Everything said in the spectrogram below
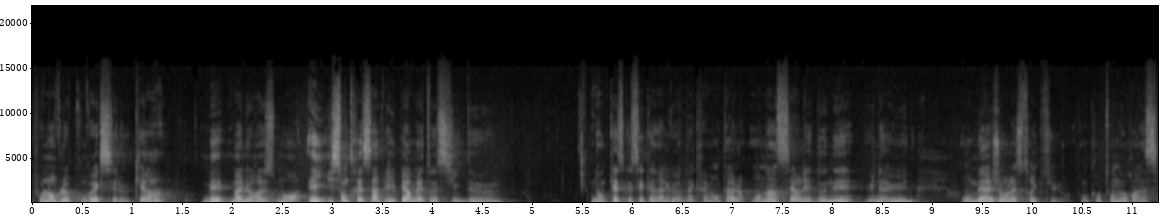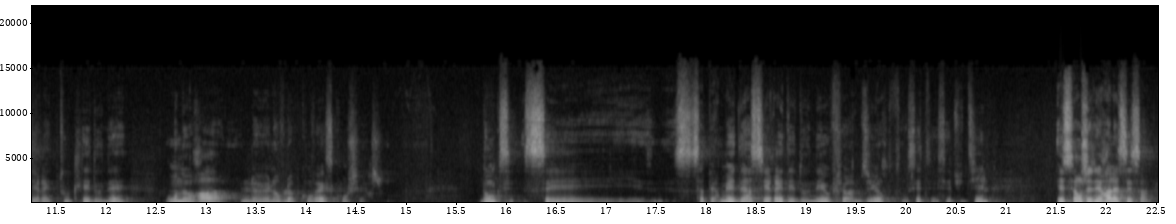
pour l'enveloppe convexe, c'est le cas. Mais malheureusement, et ils sont très simples et ils permettent aussi de. Donc, qu'est-ce que c'est qu'un algorithme incrémental? On insère les données une à une, on met à jour la structure. Donc, quand on aura inséré toutes les données, on aura l'enveloppe convexe qu'on cherche. Donc ça permet d'insérer des données au fur et à mesure, donc c'est utile, et c'est en général assez simple.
